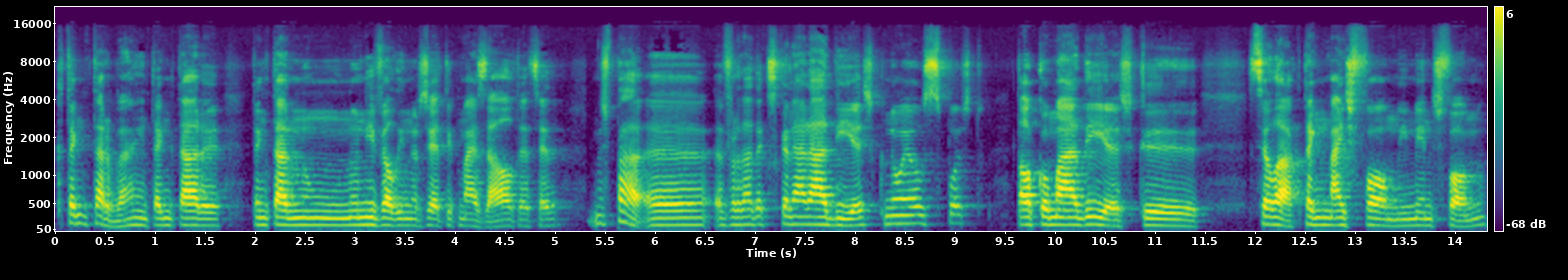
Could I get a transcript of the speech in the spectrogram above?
que tenho que estar bem, tenho que estar, uh, tenho que estar num, num nível energético mais alto, etc. Mas pá, uh, a verdade é que se calhar há dias que não é o suposto. Tal como há dias que, sei lá, que tenho mais fome e menos fome,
